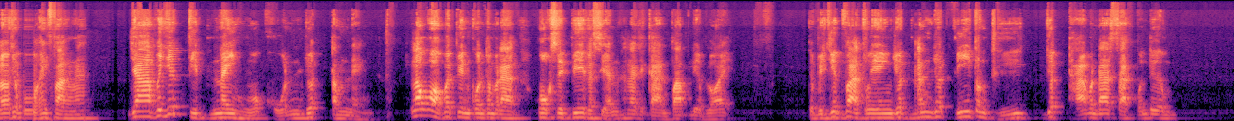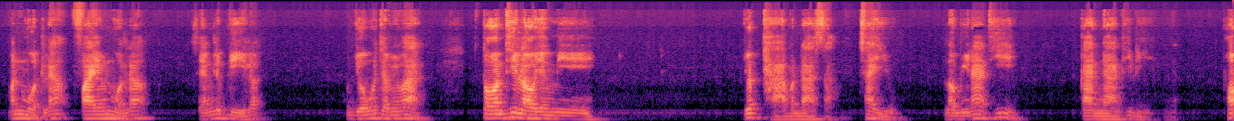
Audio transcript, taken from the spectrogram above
เราจะบอกให้ฟังนะอย่าไปยึดติดในหัวโขนยศตำแหน่ง เราออกไปเป็นคนธรรมดาหกสิบปีเกษียณข้าราชการปั๊บเรียบร้อย จะไปยึดว่าตัวเองยศนั้นยศนี้ต้องถือยศถาบรรดาศักดิ์เหมือนเดิม มันหมดแล้ว ไฟมันหมดแล้ว แสงริบดีแล้วคุณโยมก็จะไม่ว่า ตอนที่เรายังมียศถาบรรดาศักดิ์ใช่อยู่ เรามีหน้าที่การงานที่ดี พอ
